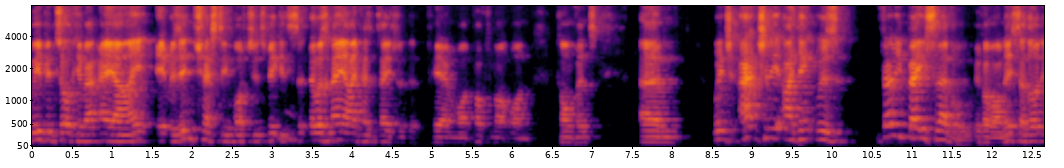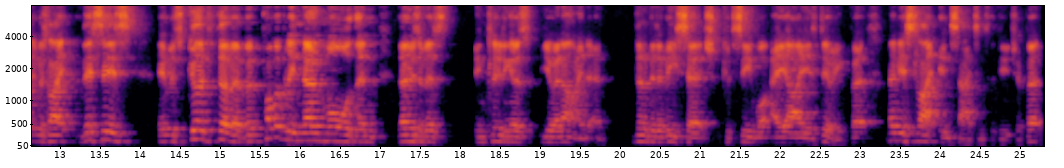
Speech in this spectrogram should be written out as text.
we've been talking about AI. It was interesting watching speaking. There was an AI presentation at the PM1 Propertymark One conference, um, which actually I think was very base level. If I'm honest, I thought it was like this is it was good, thorough, but probably no more than those of us, including us, you and I, that have done a bit of research, could see what AI is doing. But maybe a slight insight into the future. But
